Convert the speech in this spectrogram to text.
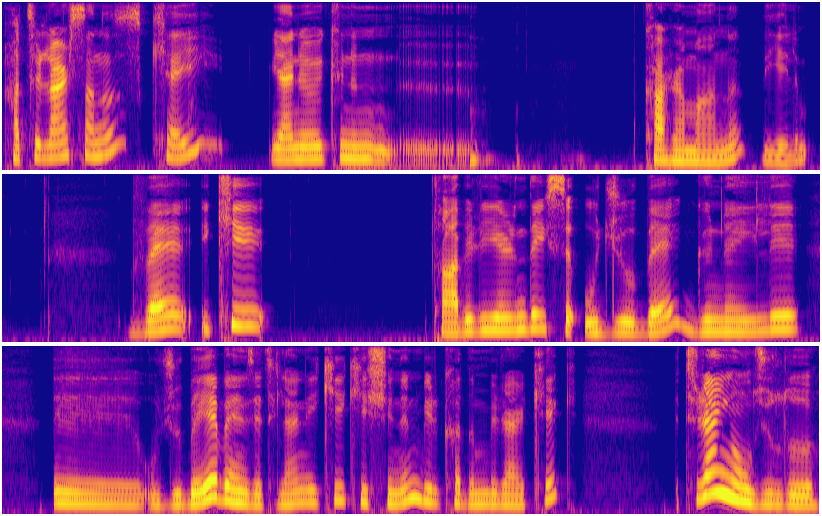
Hatırlarsanız Kay yani öykünün e, kahramanı diyelim ve iki tabiri yerinde ise ucube, güneyli e, ucubeye benzetilen iki kişinin bir kadın bir erkek tren yolculuğu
